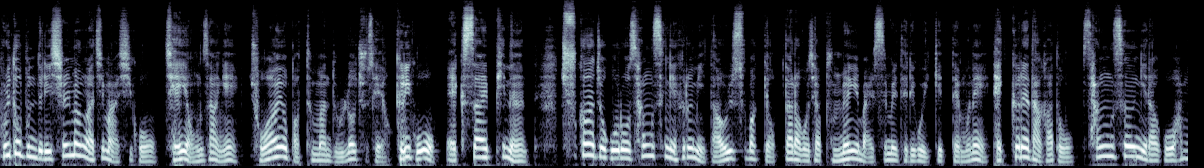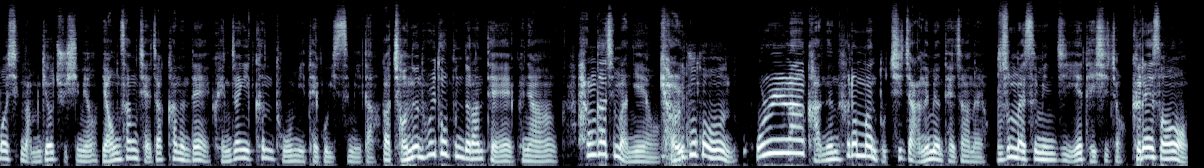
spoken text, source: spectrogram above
홀더분들이 실망하지 마시고 제 영상에 좋아요 버튼만 눌러주세요. 그리고 XRP는 추가적으로 상승의 흐름이 나올 수밖에 없다라고 제가 분명히 말씀을 드리고 있기 때문에 때문에 댓글에다가도 상승이라고 한 번씩 남겨주시면 영상 제작하는데 굉장히 큰 도움이 되고 있습니다. 그러니까 저는 홀더분들한테 그냥 한 가지만이에요. 결국은 올라가는 흐름만 놓치지 않으면 되잖아요. 무슨 말씀인지 이해되시죠? 그래서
